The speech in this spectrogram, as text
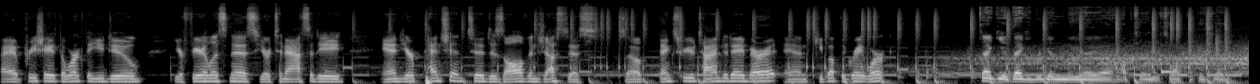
I appreciate the work that you do, your fearlessness, your tenacity, and your penchant to dissolve injustice. So thanks for your time today, Barrett, and keep up the great work. Thank you. Thank you for giving me a uh, opportunity to talk. Appreciate it.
